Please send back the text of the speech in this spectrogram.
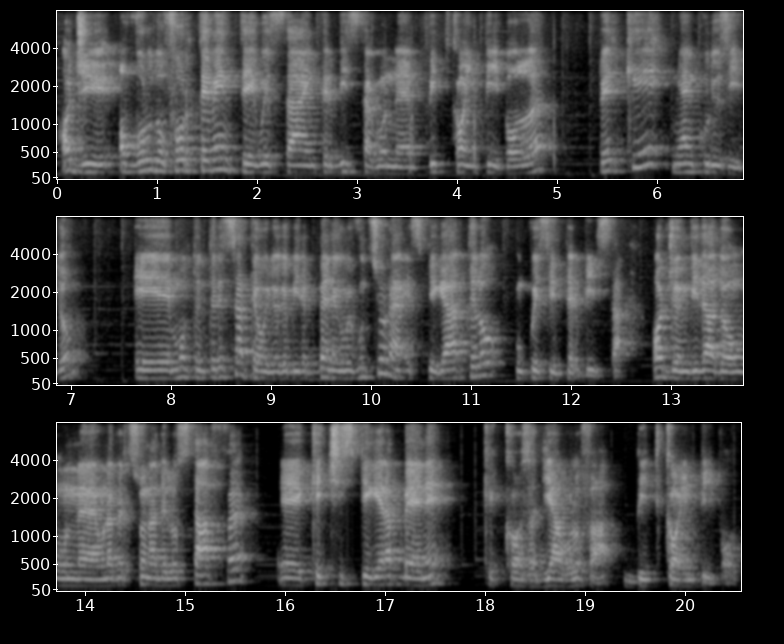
Oggi ho voluto fortemente questa intervista con Bitcoin People perché mi ha incuriosito, è molto interessante, voglio capire bene come funziona e spiegartelo con questa intervista. Oggi ho invitato un, una persona dello staff eh, che ci spiegherà bene che cosa diavolo fa Bitcoin People.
